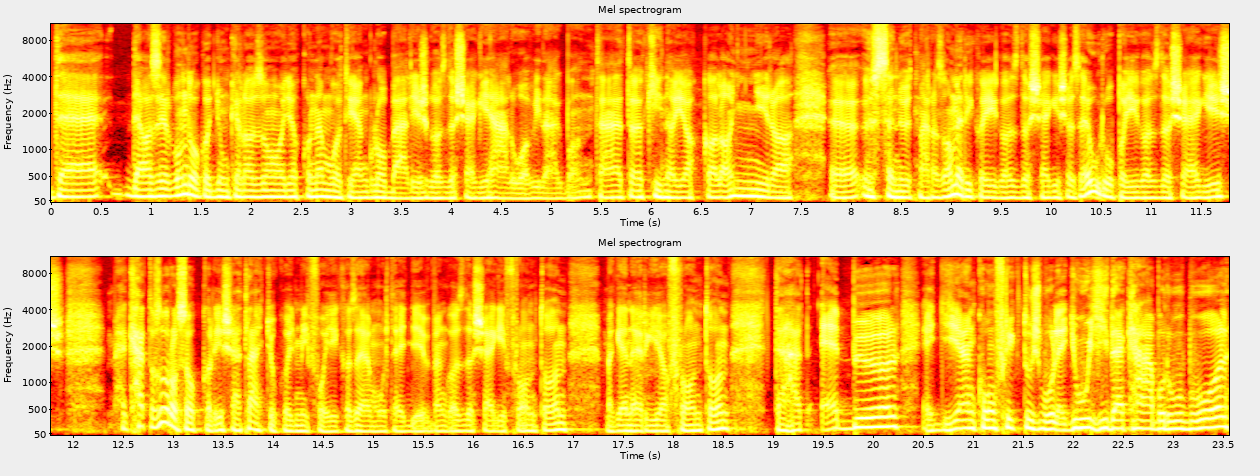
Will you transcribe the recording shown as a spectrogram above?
de, de azért gondolkodjunk el azon, hogy akkor nem volt ilyen globális gazdasági háló a világban. Tehát a kínaiakkal annyira összenőtt már az amerikai gazdaság is, az európai gazdaság is, meg hát az oroszokkal is, hát látjuk, hogy mi folyik az elmúlt egy évben gazdasági fronton, meg energiafronton. Tehát ebből, egy ilyen konfliktusból, egy új hidegháborúból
